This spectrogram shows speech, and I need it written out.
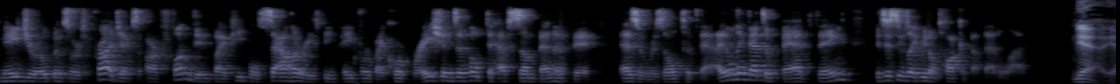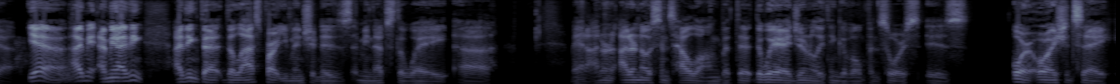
major open source projects are funded by people's salaries being paid for by corporations and hope to have some benefit as a result of that. I don't think that's a bad thing. It just seems like we don't talk about that a lot. Yeah, yeah, yeah. I mean, I mean, I think, I think that the last part you mentioned is, I mean, that's the way, uh, man, I don't I don't know since how long, but the the way I generally think of open source is, or or I should say,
